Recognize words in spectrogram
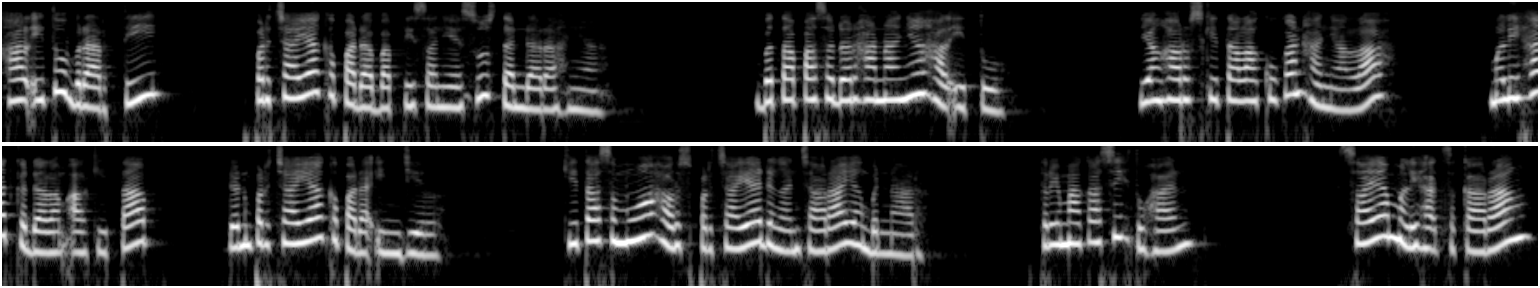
Hal itu berarti percaya kepada baptisan Yesus dan darahnya. Betapa sederhananya hal itu. Yang harus kita lakukan hanyalah melihat ke dalam Alkitab dan percaya kepada Injil. Kita semua harus percaya dengan cara yang benar. Terima kasih, Tuhan. Saya melihat sekarang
